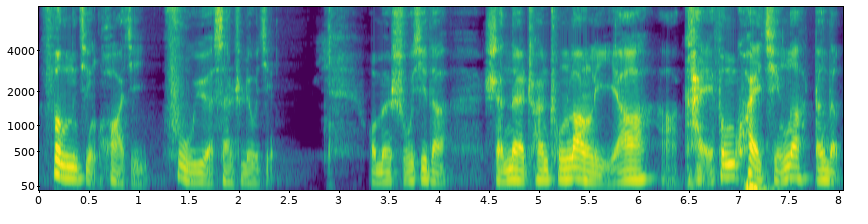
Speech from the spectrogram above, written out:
风景画集《富岳三十六景》。我们熟悉的神奈川冲浪里呀、啊凯风快晴啊等等，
